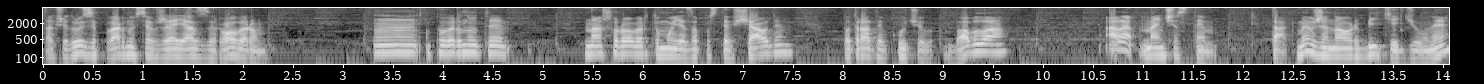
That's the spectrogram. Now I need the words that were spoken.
Так що, друзі, повернуся вже я з ровером. М -м, повернути наш ровер, тому я запустив ще один, потратив кучу бабла. Але менше з тим. Так, ми вже на орбіті дюни.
